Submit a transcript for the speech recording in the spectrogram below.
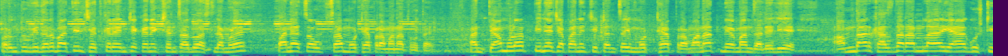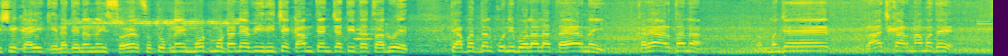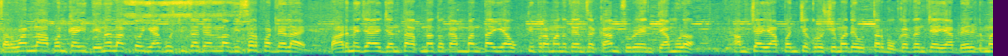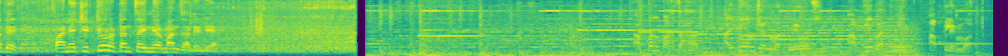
परंतु विदर्भातील शेतकऱ्यांचे कनेक्शन चालू असल्यामुळे पाण्याचा उपसा मोठ्या प्रमाणात होत आहे. आणि त्यामुळं पिण्याच्या पाण्याची टंचाई मोठ्या प्रमाणात निर्माण झालेली आहे. आमदार खासदारांना या गोष्टीशी काही घेणं देणं नाही सोयर सुतूक नाही. मोठमोठाल्या विहिरीचे काम त्यांच्या तिथं चालू आहेत. त्याबद्दल कोणी बोलायला तयार नाही. खऱ्या अर्थानं म्हणजे राजकारणामध्ये सर्वांना आपण काही देणं लागतो या गोष्टीचा त्यांना विसर पडलेला आहे. भाडमे जाय जनता आपणा तो काम बनता या उक्तीप्रमाणे त्यांचं काम सुरू आहे आणि त्यामुळं आमच्या या पंचक्रोशीमध्ये उत्तर भोकरदनच्या या बेल्टमध्ये पाण्याची तीव्र टंचाई निर्माण झालेली आहे. आपण पाहत आहात आयबीएम जनमत न्यूज आपली बातमी आपले मत.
